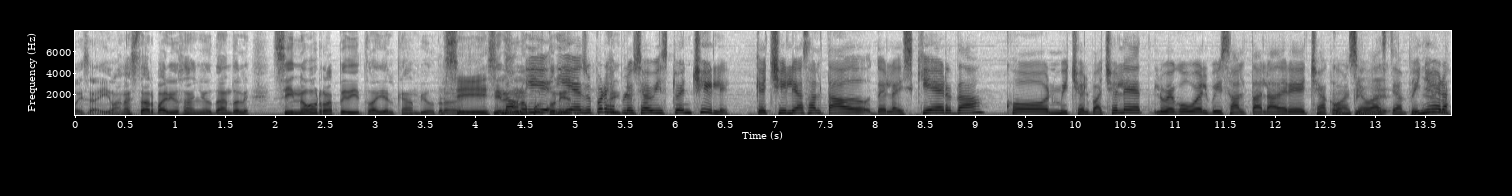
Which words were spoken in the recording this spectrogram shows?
pues ahí van a estar varios años dándole. Si no, rapidito ahí el cambio otra Sí, vez. sí, sí. una No, y, oportunidad. y eso, por Ahí ejemplo, se ha visto en Chile, que Chile ha saltado de la izquierda con Michelle Bachelet, luego vuelve y salta a la derecha Con Sebastián Piñera,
